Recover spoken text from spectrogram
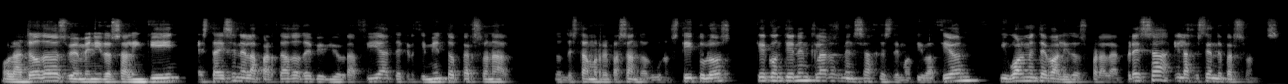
Hola a todos, bienvenidos a LinkedIn. Estáis en el apartado de bibliografía de crecimiento personal, donde estamos repasando algunos títulos que contienen claros mensajes de motivación, igualmente válidos para la empresa y la gestión de personas.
